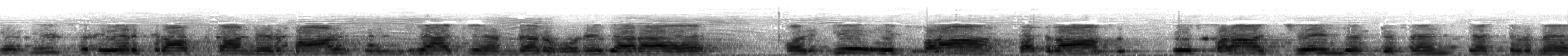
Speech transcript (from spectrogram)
कि इस एयरक्राफ्ट का निर्माण इंडिया के अंदर होने जा रहा है और ये एक बड़ा बदलाव, एक बड़ा चेंज डिफेंस सेक्टर में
